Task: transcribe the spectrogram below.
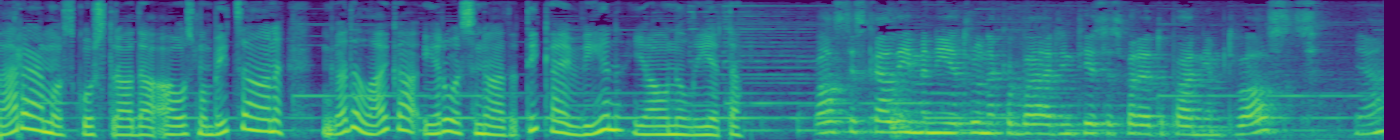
Vērēmos, kur strādā Ausma Bicāne, gada laikā ierosināta tikai viena jauna lieta. Valstiskā līmenī iet runa, ka bāriņtiesas varētu pārņemt valsts. Ja?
